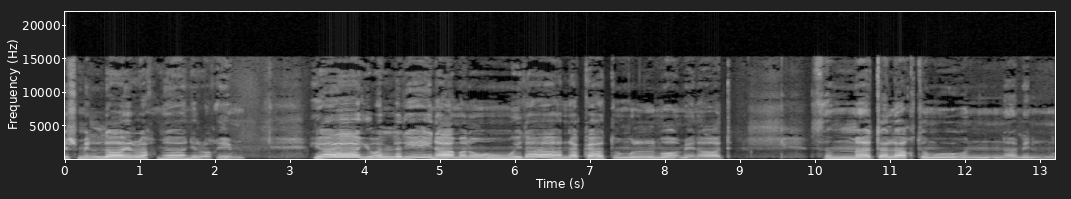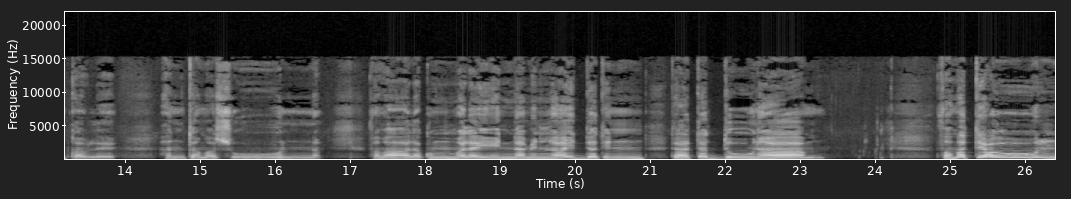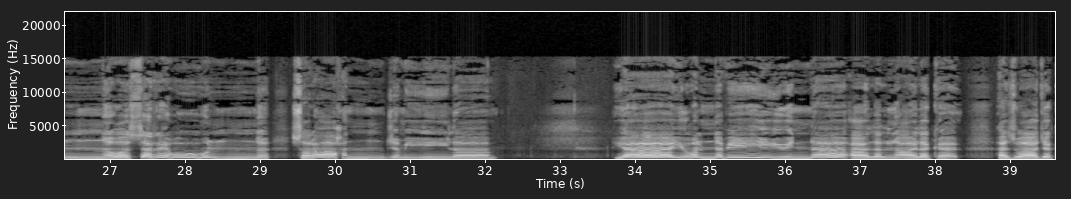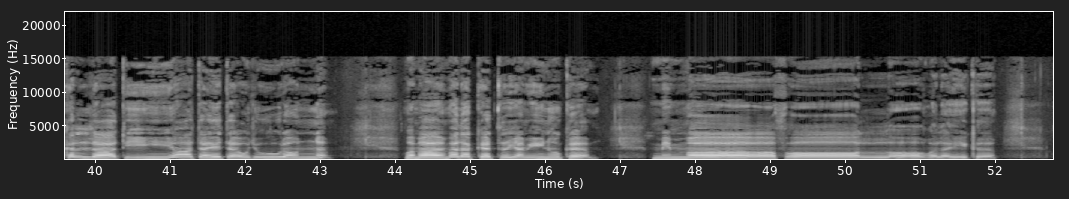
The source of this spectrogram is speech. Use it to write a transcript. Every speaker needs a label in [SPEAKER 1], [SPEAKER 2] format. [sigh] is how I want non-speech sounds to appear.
[SPEAKER 1] بسم الله الرحمن الرحيم. يا أيها الذين آمنوا إذا نكهتم المؤمنات ثم طلقتموهن من قبل أن تمسوهن فما لكم عليهن من عدة تعتدونها. فمتعوهن وسرعوهن سراحا جميلا. يا أيها النبي إنا أعلنا لك أزواجك اللاتي آتيت أجورهن وما ملكت يمينك مما أفاء الله عليك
